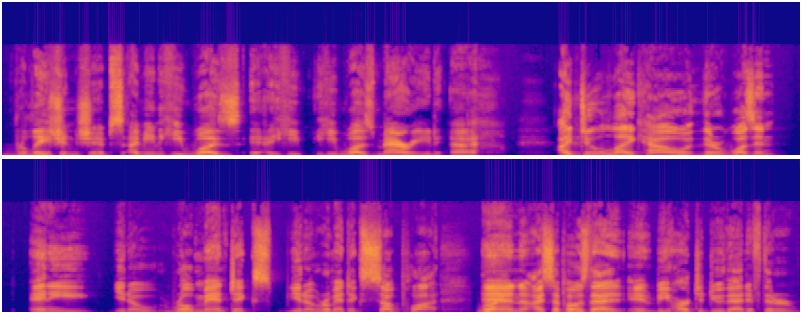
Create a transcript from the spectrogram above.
relationships. I mean, he was eh, he he was married. Uh I do like how there wasn't any, you know, romantic, you know, romantic subplot. Right. And I suppose that it'd be hard to do that if there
